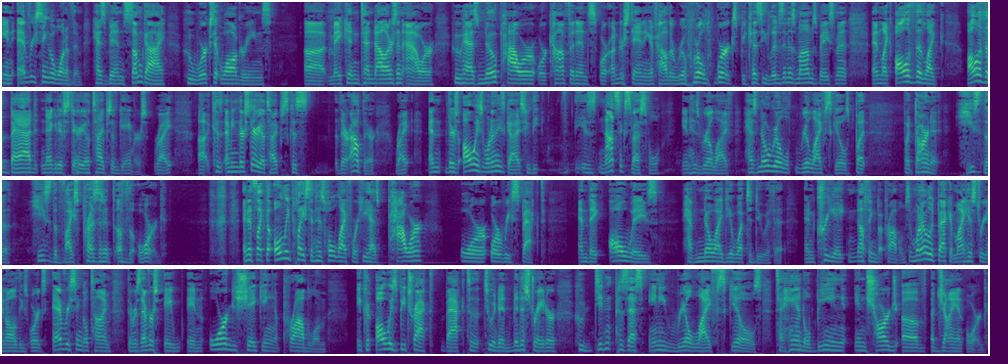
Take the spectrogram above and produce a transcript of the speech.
in every single one of them has been some guy who works at Walgreens uh, making ten dollars an hour, who has no power or confidence or understanding of how the real world works because he lives in his mom's basement, and like all of the like all of the bad negative stereotypes of gamers, right? Because I mean, they're stereotypes because they're out there, right? And there's always one of these guys who the is not successful in his real life, has no real real life skills, but but darn it, he's the he's the vice president of the org. And it's like the only place in his whole life where he has power or or respect. And they always have no idea what to do with it and create nothing but problems. And when I look back at my history in all these orgs, every single time there was ever a an org shaking problem, it could always be tracked back to, to an administrator who didn't possess any real life skills to handle being in charge of a giant org.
